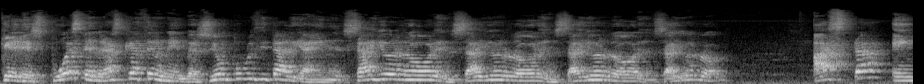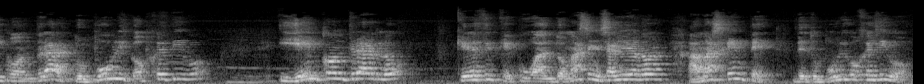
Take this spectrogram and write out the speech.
que después tendrás que hacer una inversión publicitaria en ensayo-error, ensayo-error, ensayo-error, ensayo-error, hasta encontrar tu público objetivo y encontrarlo quiere decir que cuanto más ensayo y error, a más gente de tu público objetivo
